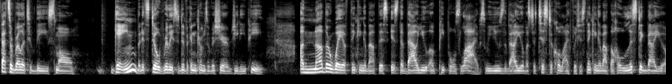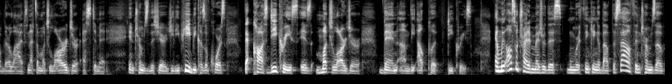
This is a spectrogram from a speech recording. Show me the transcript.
That's a relatively small gain, but it's still really significant in terms of a share of GDP. Another way of thinking about this is the value of people's lives. We use the value of a statistical life, which is thinking about the holistic value of their lives. And that's a much larger estimate in terms of the share of GDP because, of course, that cost decrease is much larger than um, the output decrease. And we also try to measure this when we're thinking about the South in terms of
